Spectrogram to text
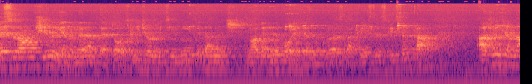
Esrom și nu e numerăm pe toți, nici eu nu țin minte, dar nici nu avem nevoie de lucrul ăsta, că este scris în carte. Ajungem la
